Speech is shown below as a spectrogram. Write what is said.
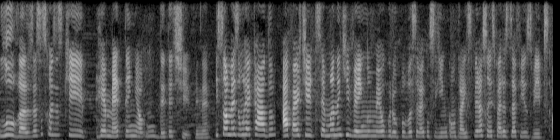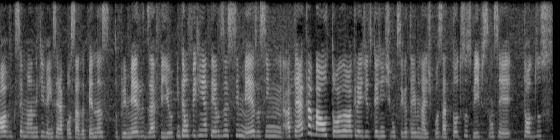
luvas, essas coisas que remetem a um detetive, né? E só mais um recado: a partir de semana que vem no meu grupo você vai conseguir encontrar inspirações para os desafios VIPs. Óbvio que semana que vem será postado apenas do primeiro desafio, então fiquem atentos esse mês, assim, até acabar o outono. Eu acredito que a gente consiga terminar de postar todos os VIPs, vão ser todos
